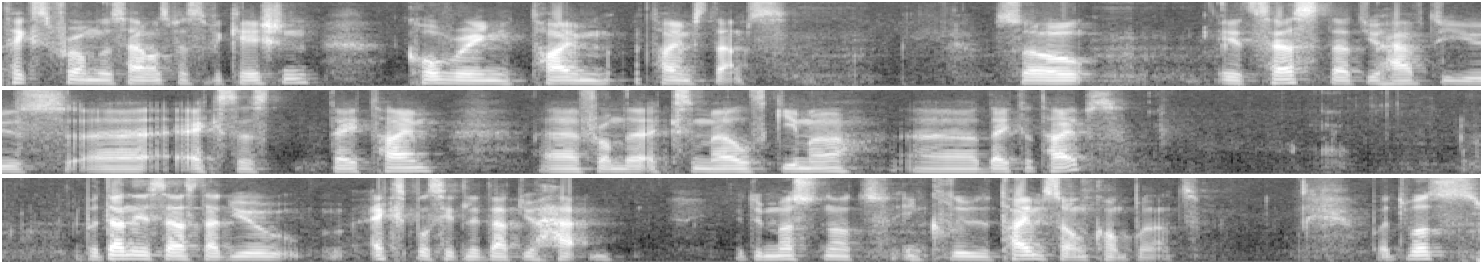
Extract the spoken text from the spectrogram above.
text from the SAML specification covering time timestamps. So it says that you have to use uh, excess datetime uh, from the XML schema uh, data types. But then it says that you explicitly that you have you must not include the time zone component. But what's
